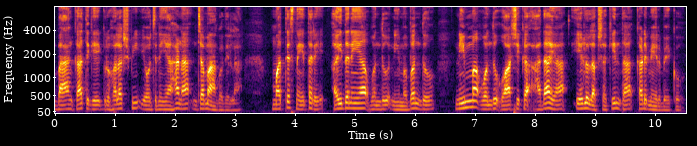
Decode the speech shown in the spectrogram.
ಬ್ಯಾಂಕ್ ಖಾತೆಗೆ ಗೃಹಲಕ್ಷ್ಮಿ ಯೋಜನೆಯ ಹಣ ಜಮಾ ಆಗೋದಿಲ್ಲ. ಮತ್ತು ಸ್ನೇಹಿತರೆ, ಐದನೆಯ ಒಂದು ನಿಯಮ ಬಂದು, ನಿಮ್ಮ ಒಂದು ವಾರ್ಷಿಕ ಆದಾಯ ಏಳು ಲಕ್ಷಕ್ಕಿಂತ ಕಡಿಮೆ ಇರಬೇಕು.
